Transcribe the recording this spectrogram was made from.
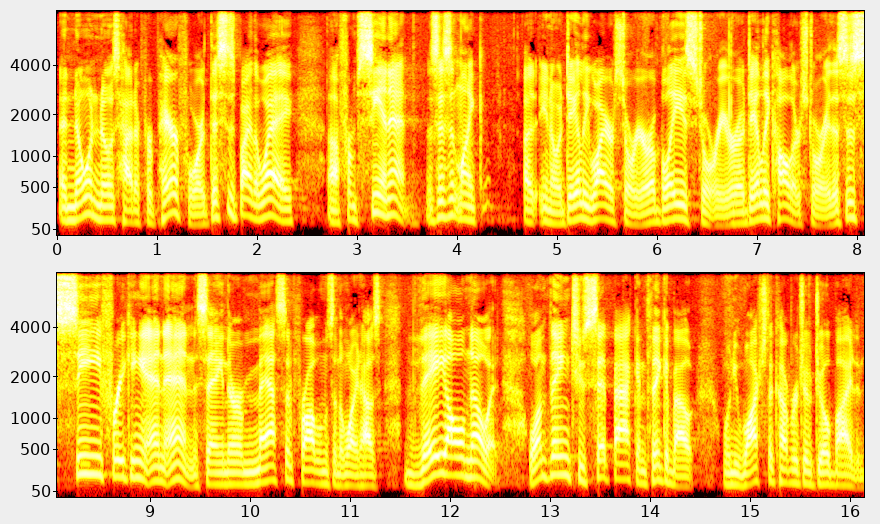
and no one knows how to prepare for it. This is, by the way, uh, from CNN. This isn't like a, you know, a Daily Wire story or a Blaze story or a Daily Caller story. This is C freaking NN saying there are massive problems in the White House. They all know it. One thing to sit back and think about when you watch the coverage of Joe Biden,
